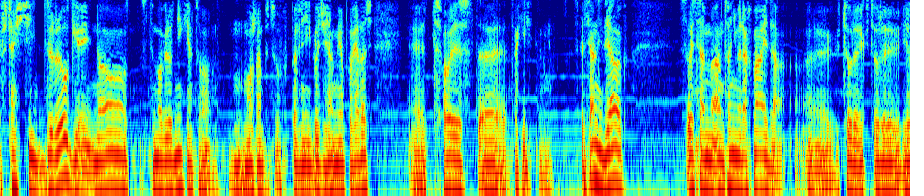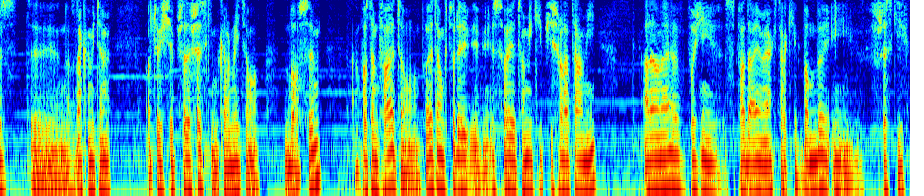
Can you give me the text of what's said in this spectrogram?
W części drugiej, no z tym ogrodnikiem to można by tu pewnie godzinami opowiadać. To jest taki specjalny dialog z ojcem Antonim Rachmajda, e, który, który jest e, no, znakomitym, oczywiście przede wszystkim karmelitą bosym, a potem poetą. Poetą, który swoje tomiki pisze latami, ale one później spadają jak takie bomby i wszystkich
